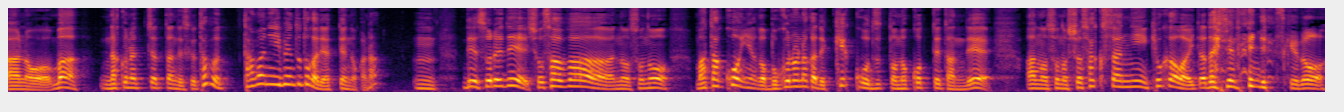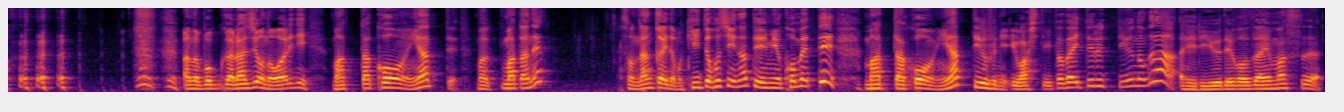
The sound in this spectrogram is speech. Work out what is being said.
あの、まあ、亡くなっちゃったんですけど、多分、たまにイベントとかでやってんのかな？うん。で、それで、所作バーのその、また今夜が僕の中で結構ずっと残ってたんで、あの、その所作さんに許可はいただいてないんですけど、あの、僕がラジオの終わりに、また今夜って、まあ、またね、その何回でも聞いてほしいなっていう意味を込めて、また今夜っていうふうに言わせていただいてるっていうのが、え理由でございます。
